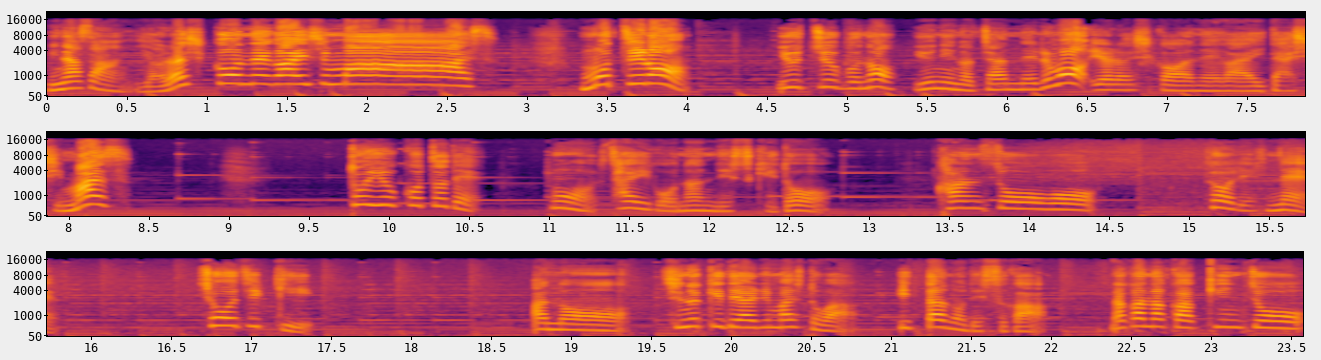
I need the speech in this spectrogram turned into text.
皆さんよろしくお願いします。もちろん、YouTube のユニのチャンネルもよろしくお願いいたします。ということで、もう最後なんですけど、感想を、そうですね、正直、あの、死ぬ気でやりますとは言ったのですが、なかなか緊張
